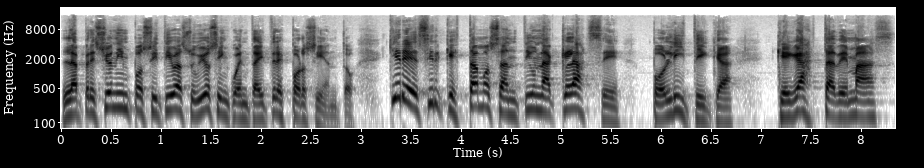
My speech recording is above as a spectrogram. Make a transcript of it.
la presión impositiva subió 53%. Quiere decir que estamos ante una clase política que gasta de más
